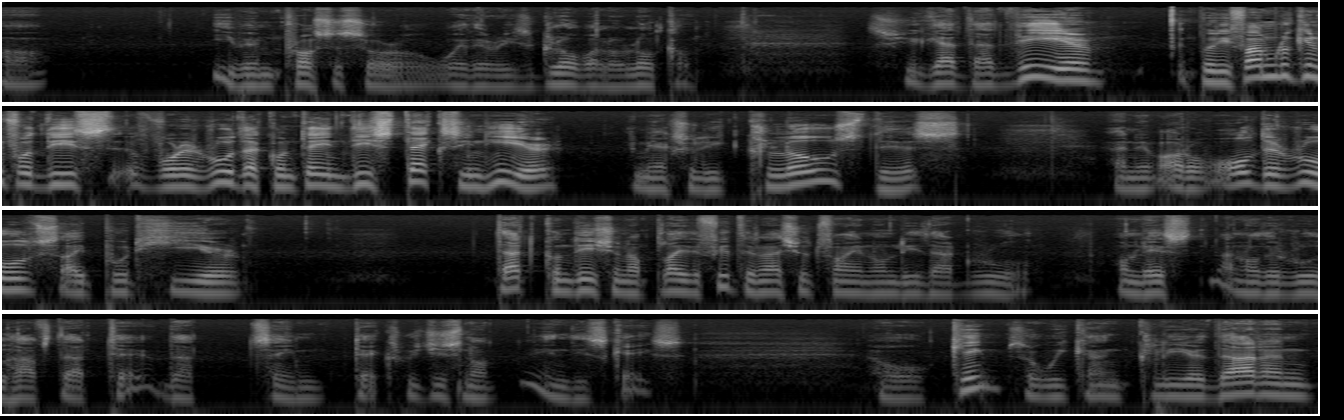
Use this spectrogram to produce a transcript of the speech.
uh, event processor or whether it's global or local. So you got that there. But if I'm looking for this for a rule that contains this text in here let me actually close this. And if out of all the rules I put here that condition apply the filter and I should find only that rule unless another rule has that that same text which is not in this case Okay, so we can clear that and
